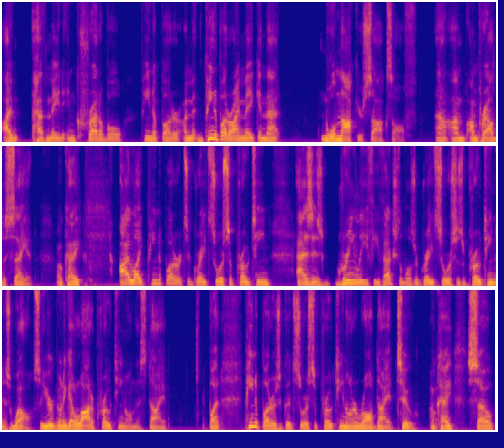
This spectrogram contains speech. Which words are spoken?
I have made incredible peanut butter. I mean, peanut butter I make in that will knock your socks off. Uh, I'm I'm proud to say it. Okay, I like peanut butter. It's a great source of protein, as is green leafy vegetables are great sources of protein as well. So you're going to get a lot of protein on this diet. But peanut butter is a good source of protein on a raw diet too. Okay, so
